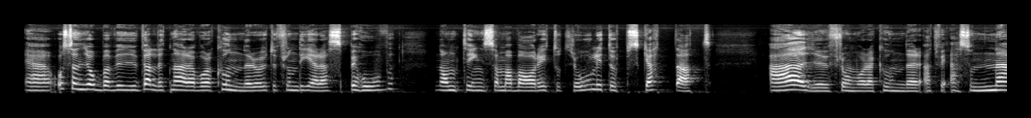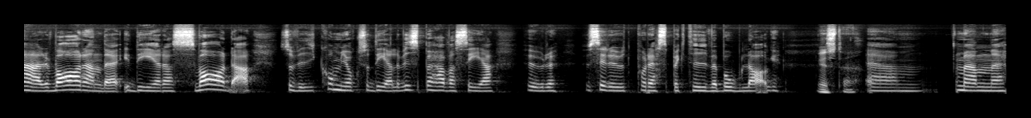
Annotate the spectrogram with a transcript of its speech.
Eh, och sen jobbar vi väldigt nära våra kunder och utifrån deras behov. Någonting som har varit otroligt uppskattat är ju från våra kunder att vi är så närvarande i deras vardag. Så vi kommer ju också delvis behöva se hur, hur ser det ut på respektive bolag. just det. Ehm, men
